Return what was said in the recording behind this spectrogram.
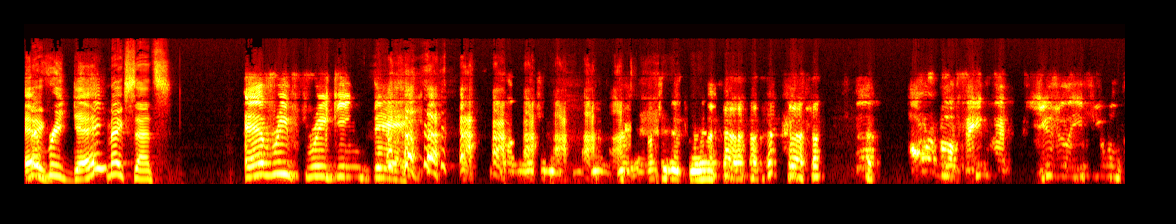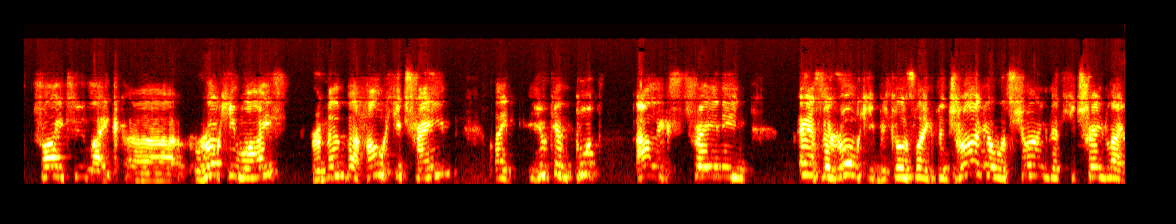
Every day? Makes sense. every freaking day. horrible thing that usually if you will try to like uh, Rocky wise, remember how he trained? Like you can put Alex training as a Rocky because like the Drago was showing that he trained like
